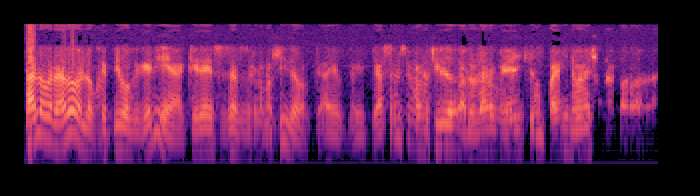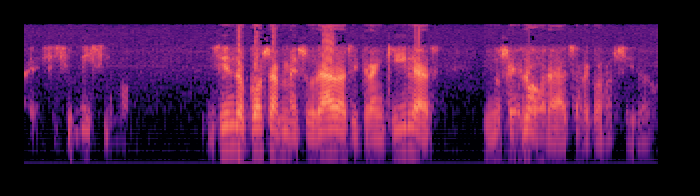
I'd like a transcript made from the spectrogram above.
ha logrado el objetivo que quería, que era hacerse reconocido. Eh, hacerse conocido a lo largo y ancho de un país no es una parada, es dificilísimo. Diciendo cosas mesuradas y tranquilas no se logra ser reconocido.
